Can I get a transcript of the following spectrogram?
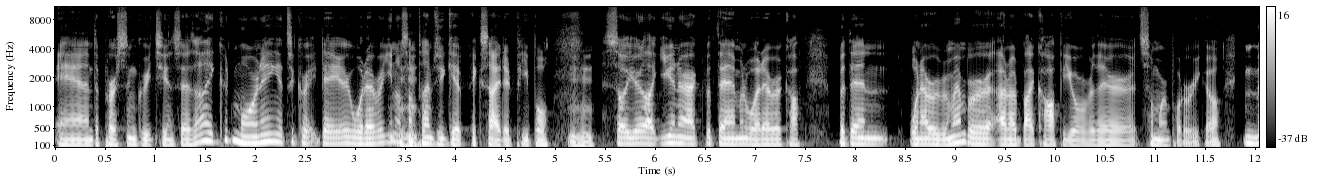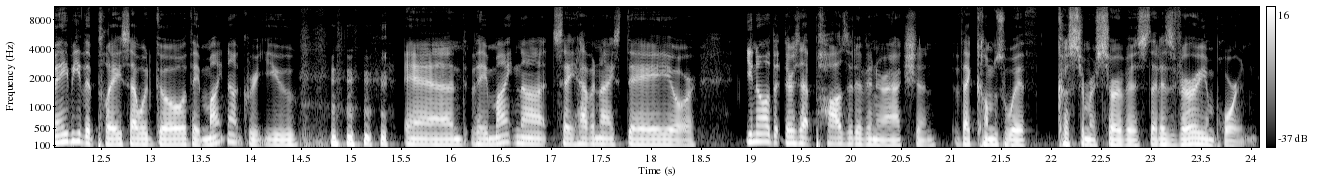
and the person greets you and says, "Hi, good morning. It's a great day," or whatever. You know, mm-hmm. sometimes you get excited people. Mm-hmm. So you're like you interact with them and whatever coffee. But then when I would remember, I would buy coffee over there somewhere in Puerto Rico. Maybe the place I would go, they might not greet you, and they might not say "Have a nice day" or, you know, that there's that positive interaction that comes with customer service that is very important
